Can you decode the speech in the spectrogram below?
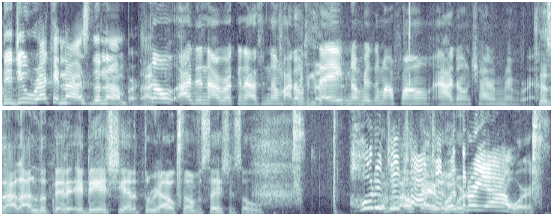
Did you recognize the number? No, I did not recognize the number. I don't save the numbers in my phone, and I don't try to remember it. Because I, I looked at it, and then she had a three-hour conversation. So Who did you talk Okay, to for three hours?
